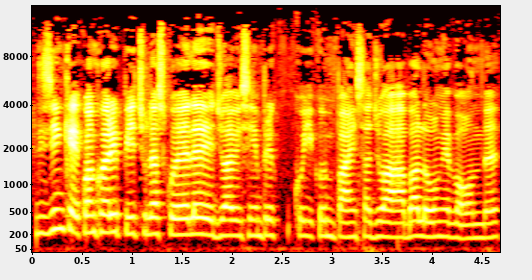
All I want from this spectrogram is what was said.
Dicono che quando eri piccolo a scuola giocavi sempre con i compagni a giocare a ballone e vonde.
